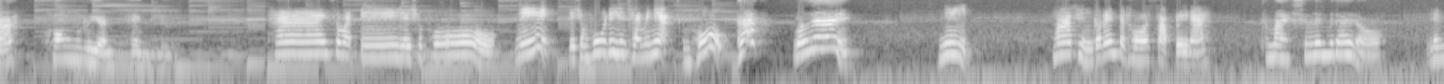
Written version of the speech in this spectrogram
ณห้องเรียนแห่งหนึ่งฮายสวัสดียายชมพู่นี่ยายชมพู่ได้ยินใช่ไหมเนี่ย ชมพู่อะว่าไง นี่ มาถึงก็เล่นแต่โทรศัพท์เลยนะทำไมฉันเล่นไม่ได้เหรอ เล่น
